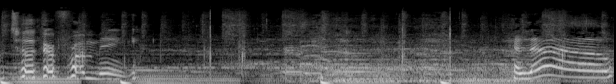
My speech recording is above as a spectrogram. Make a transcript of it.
Took her from me. Hello.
